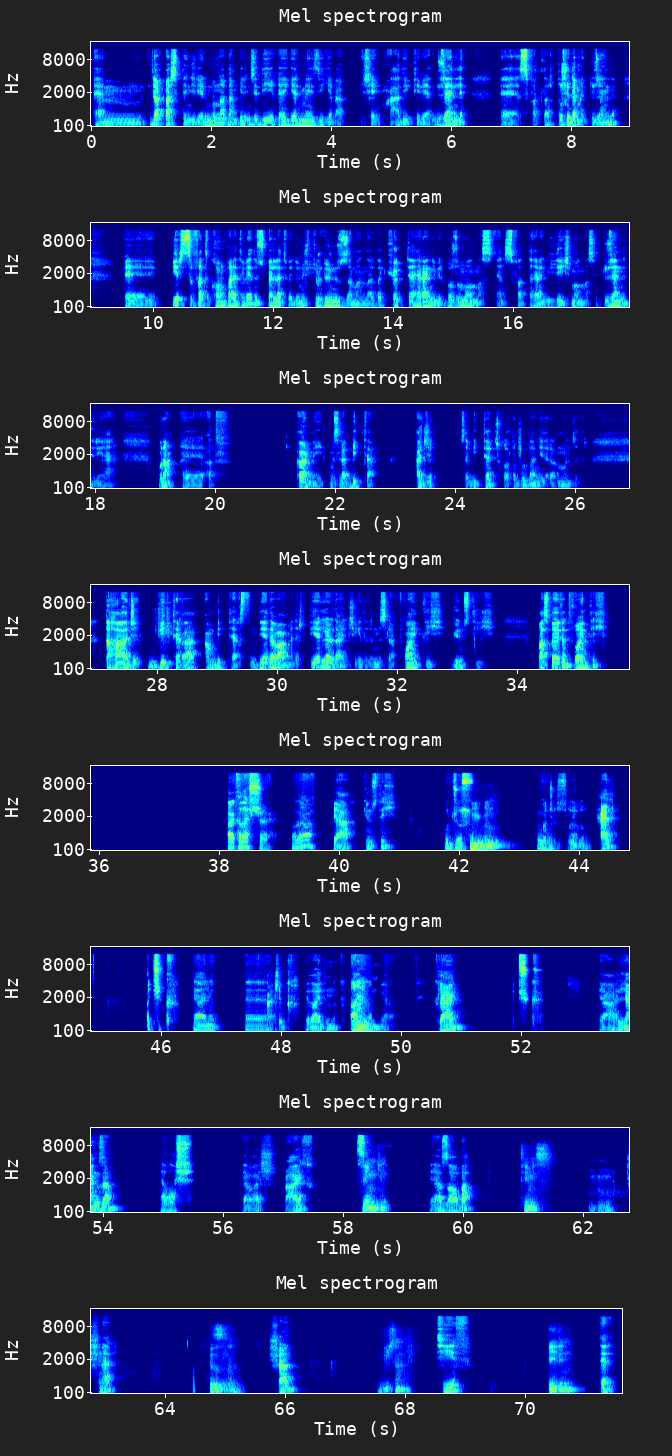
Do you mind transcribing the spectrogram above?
em, dört başlıkta inceleyelim. Bunlardan birinci die, regel, mezige ve şey adjektif yani düzenli e, sıfatlar. Bu şu demek düzenli. E, bir sıfatı komparatif ya da süperlatife dönüştürdüğünüz zamanlarda kökte herhangi bir bozulma olmaz. Yani sıfatta herhangi bir değişim olması düzenlidir yani. Buna e, atıf. Örneğin mesela bitter, acı. Mesela bitter çikolata buradan gelir Almancadır. Daha acı, bitterer, am bittersten diye devam eder. Diğerleri de aynı şekildedir mesela. Freundlich, günstig. Was bedeutet freundlich? Arkadaşlar, ona Ja, günstig, ucuz, Uygun. uygun, ucuz, uygun. Hell, açık. Yani e, açık ya da aydınlık. aydınlık Aydın. yani. Klein, Küçük, ja, langsam, yavaş, yavaş. Reich, Zengin. ja, sauber. Temiz. Mhm. Schnell, Hızlı. schön, Güzel. tief, Derin. derin.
